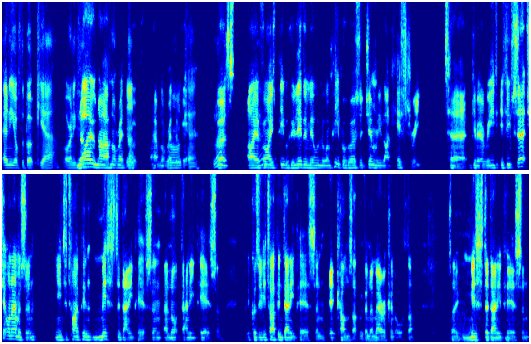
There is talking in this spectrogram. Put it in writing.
any of the book yet or anything? No, no, I've not read the no? book. I have not read oh, the okay. book. No, but I advise yeah. people who live in Mildenhall and people who also generally like history to give it a read. If you search it on Amazon, you need to type in Mr. Danny Pearson and not Danny Pearson. Because if you type in Danny Pearson, it comes up with an American author. So Mr. Danny Pearson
